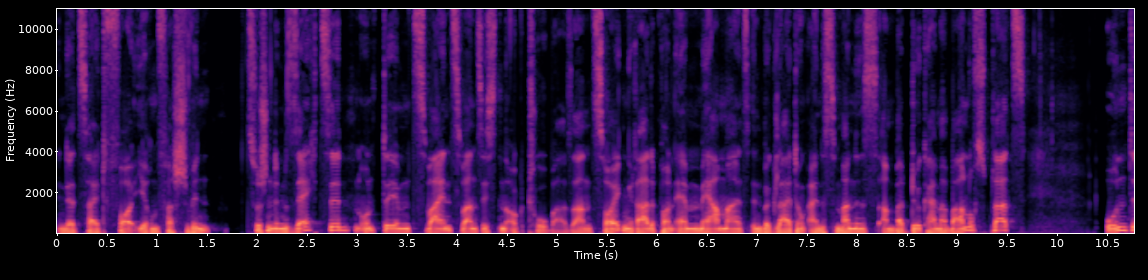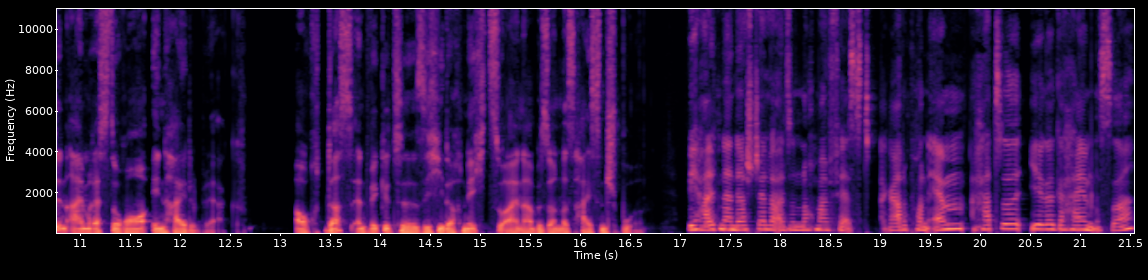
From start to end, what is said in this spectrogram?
in der Zeit vor ihrem Verschwinden. Zwischen dem 16. und dem 22. Oktober sahen Zeugen Radepon M. mehrmals in Begleitung eines Mannes am Bad Dürkheimer Bahnhofsplatz und in einem Restaurant in Heidelberg. Auch das entwickelte sich jedoch nicht zu einer besonders heißen Spur. Wir halten an der Stelle also nochmal fest. Radepon M. hatte ihre Geheimnisse,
